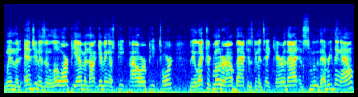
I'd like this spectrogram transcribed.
when the engine is in low RPM and not giving us peak power, peak torque, the electric motor out back is going to take care of that and smooth everything out.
